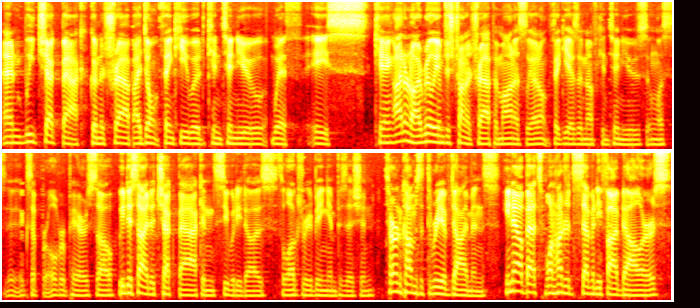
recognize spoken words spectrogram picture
And we check back, gonna trap. I don't think he would continue with ace king. I don't know. I really am just trying to trap him, honestly. I don't think he has enough continues unless except for overpairs. So we decide to check back and see what he does. The luxury of being in position. Turn comes the three of diamonds. He now bets $175,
